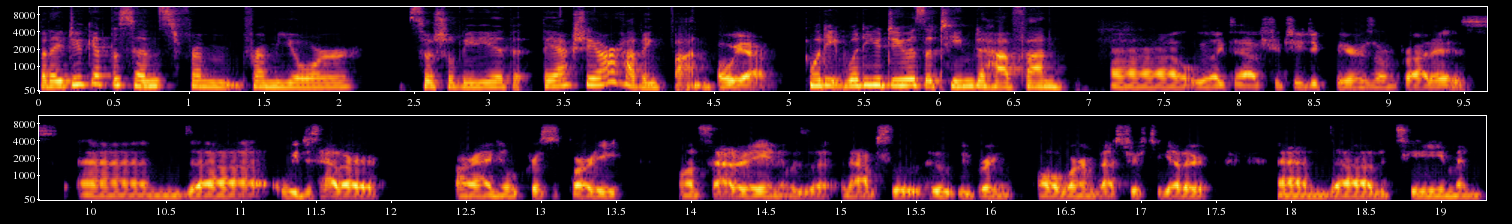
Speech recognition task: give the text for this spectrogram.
But I do get the sense from from your social media that they actually are having fun. Oh yeah. What do you, what do you do as a team to have fun? Uh, we like to have strategic beers on Fridays, and uh, we just had our our annual Christmas party on Saturday, and it was a, an absolute hoot. We bring all of our investors together and uh, the team, and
